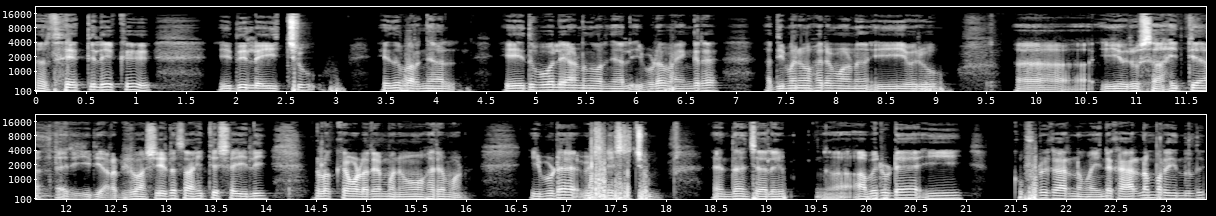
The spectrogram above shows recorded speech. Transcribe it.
ഹൃദയത്തിലേക്ക് ഇത് ലയിച്ചു എന്ന് പറഞ്ഞാൽ ഏതുപോലെയാണെന്ന് പറഞ്ഞാൽ ഇവിടെ ഭയങ്കര അതിമനോഹരമാണ് ഈ ഒരു ഈ ഒരു സാഹിത്യ രീതി. അറബി ഭാഷയുടെ സാഹിത്യ ശൈലികളൊക്കെ വളരെ മനോഹരമാണ്. ഇവിടെ വിശേഷിച്ചും എന്താ വെച്ചാൽ അവരുടെ ഈ കുഫർ കാരണമായി അതിന്റെ കാരണം പറയുന്നത്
